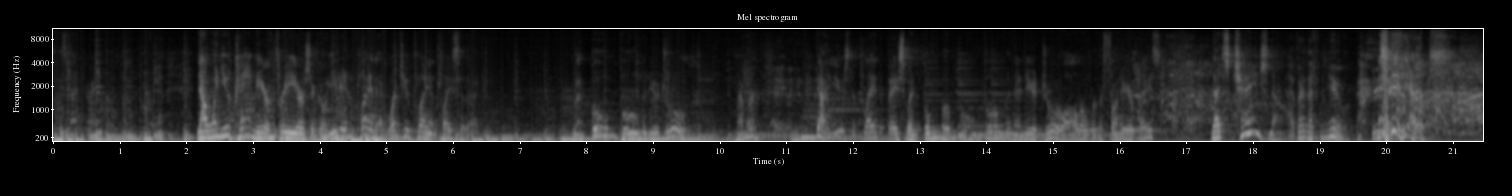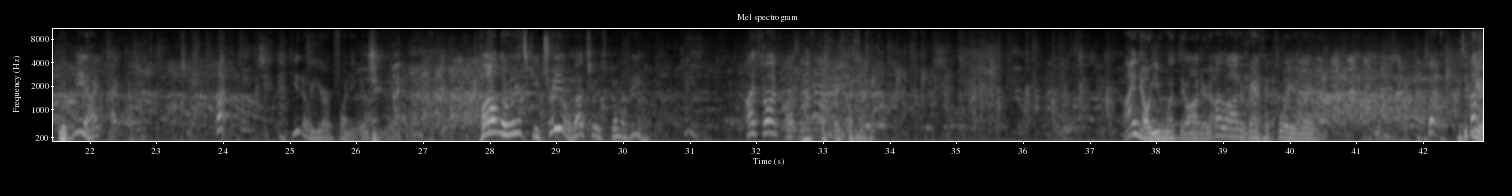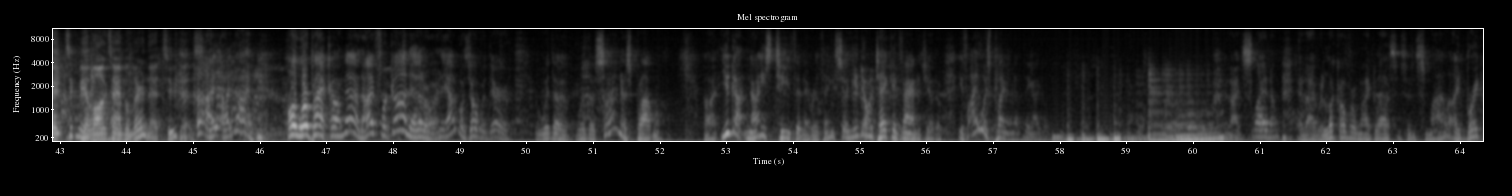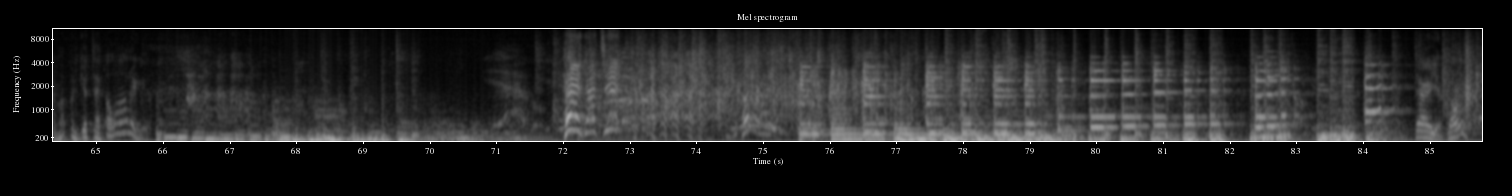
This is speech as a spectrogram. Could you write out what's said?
Isn't that great? Yeah. Now, when you came here three years ago, you didn't play that. What'd you play in place of that? Went boom, boom, and you drooled. Remember? Yeah, you used to play, the bass went boom, boom, boom, boom, and then you drool all over the front of your bass. That's changed now. I learned that from you. yeah. With me, I, I you know you're a funny guy. Paul Nowinski Trio, that's what it's going to be. Jesus. I thought. I, I know you want the auto. I'll autograph it for you later. It took me, a, it took me a long time to learn that too, guys. I, I, I, oh, we're back on that. I forgot that already. I was over there with a with a sinus problem. Uh, you got nice teeth and everything, so you don't take advantage of them. If I was playing that thing, I go, and I'd slide them, and I would look over my glasses and smile. I'd break them up and get the hell out of here. That's it. All right. There you go.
